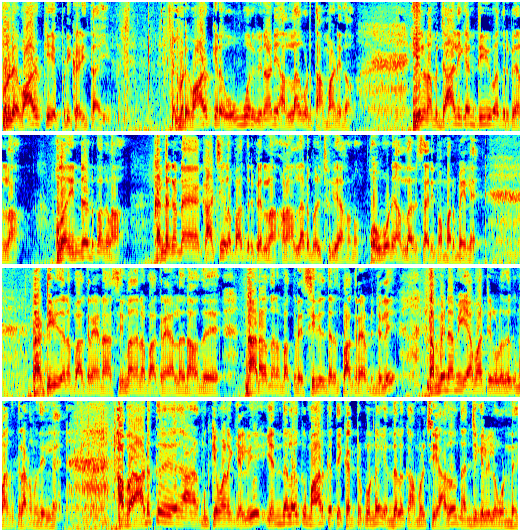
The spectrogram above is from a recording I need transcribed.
உன்னுடைய வாழ்க்கையை எப்படி கழித்தாய்? நம்முடைய வாழ்க்கையில் ஒவ்வொரு வினாடியும் அல்லாஹ் கொடுத்த அமானிதம் இதில் நம்ம ஜாலிக்கான டிவி பார்த்துட்டு போயிடலாம் உட்காந்து இன்டர்நெட் பார்க்கலாம். கண்ட கண்ட காட்சிகளை பார்த்துட்டு போயிடலாம் ஆனால் அல்லாட்ட பதில் சொல்லி ஆகணும். ஒவ்வொன்றையும் அல்லா விசாரிப்பான் மறுமையில். நான் டிவி தானே பார்க்குறேன் நான் சினிமா தானே பார்க்குறேன் அல்லது நான் வந்து நாடகம் தானே பார்க்குறேன் சீரியல் தானே பார்க்குறேன் அப்படின்னு சொல்லி நம்மை நாமே ஏமாற்றிக் கொள்வதற்கு மார்க்கத்தில் அனுமதி இல்லை. அப்போ அடுத்து முக்கியமான கேள்வி எந்த அளவுக்கு மார்க்கத்தை கற்றுக்கொண்டா எந்த அளவுக்கு அமல் செய்யும் அதுவும் இந்த அஞ்சு கேள்வியில் ஒன்று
